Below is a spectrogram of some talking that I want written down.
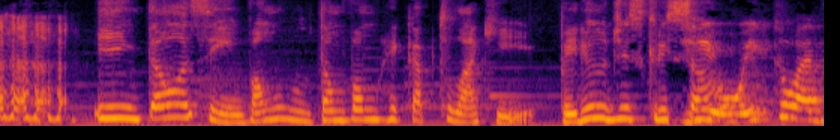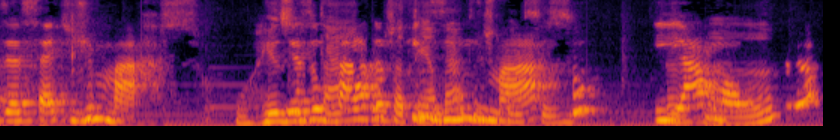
e então, assim, vamos, então vamos recapitular aqui. Período de inscrição. De 8 a 17 de março. O resultado, resultado já tem a data de, de março. E uhum. a mostra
